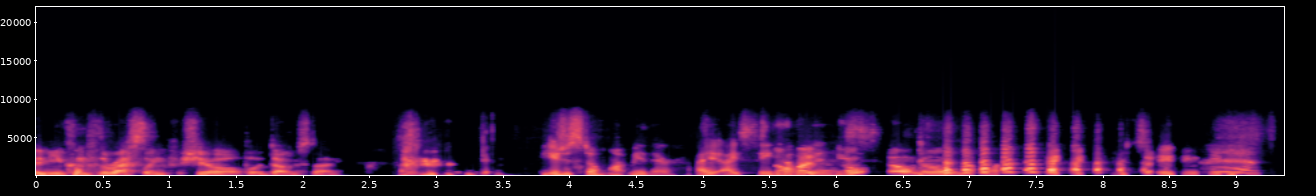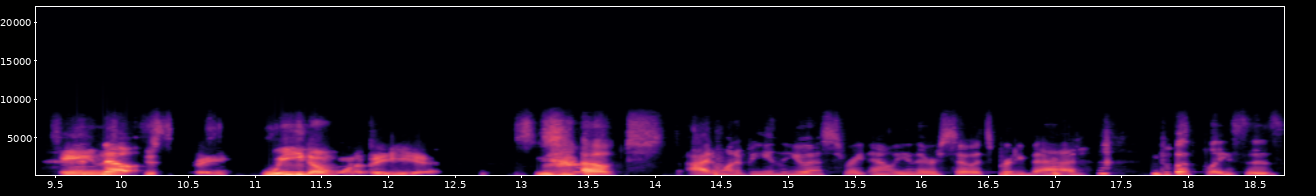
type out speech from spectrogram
I mean, you come for the wrestling for sure, but don't stay. You just don't want me there. I, I see no, how no, it is. No, no, no, no. I'm saving you in no. history. We don't want to be here. oh, I don't want to be in the U.S. right now either. So it's pretty bad, both places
